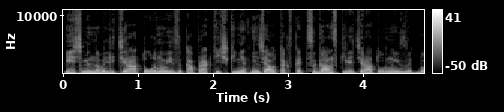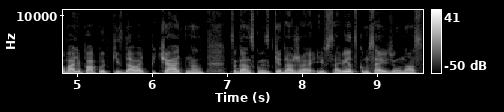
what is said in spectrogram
Письменного, литературного языка практически нет, нельзя вот так сказать, цыганский литературный язык. Бывали попытки издавать печать на цыганском языке даже и в Советском Союзе у нас,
